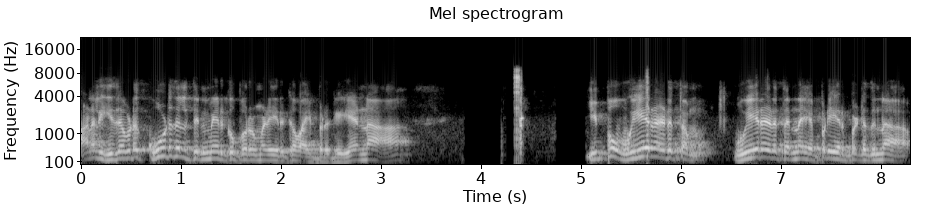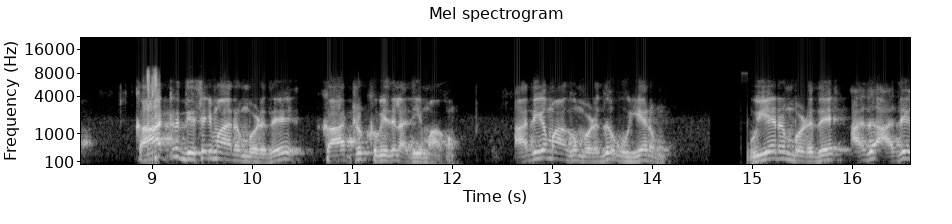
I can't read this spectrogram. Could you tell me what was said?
ஆனால் இதை விட கூடுதல் தென்மேற்கு பருவமழை இருக்க வாய்ப்பு இருக்கு. ஏன்னா இப்போ உயர் அழுத்தம் உயர் அழுத்தம்னா எப்படி ஏற்பட்டதுன்னா காற்று திசை மாறும் பொழுது காற்று குவிதல் அதிகமாகும். அதிகமாகும் பொழுது உயரும். உயரும் பொழுது அது அதிக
